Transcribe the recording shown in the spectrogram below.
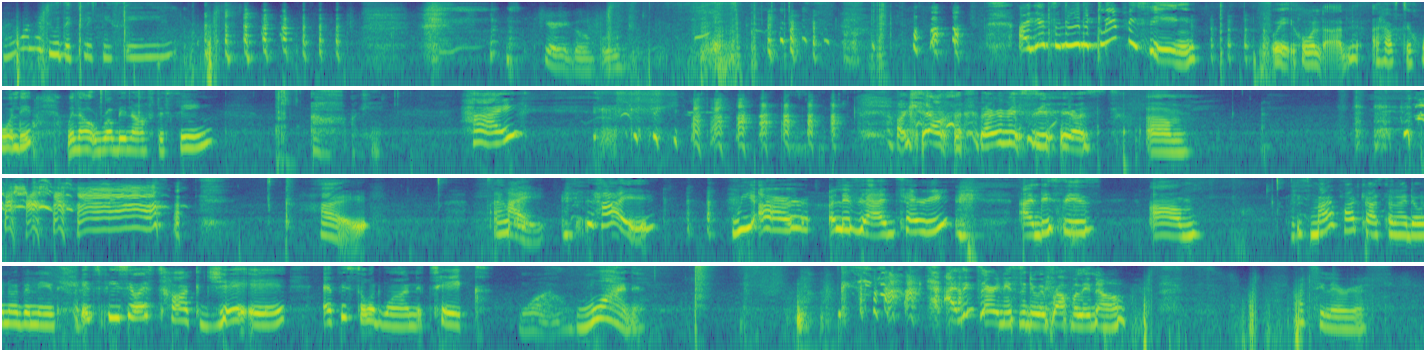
I want to do the clippy thing. Here you go, boo. I get to do the clippy thing. Wait, hold on. I have to hold it without rubbing off the thing. Oh, okay. Hi. okay, let me be serious. Um. Hi. I'm- Hi. Hi. We are Olivia and Terry, and this is um it's my podcast and I don't know the name. It's PCOS Talk JA episode 1 take One. 1. I think Terry needs to do it properly now. That's hilarious.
